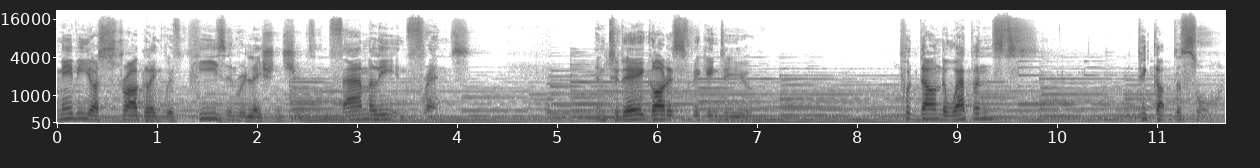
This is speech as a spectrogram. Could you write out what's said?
Maybe you're struggling with peace in relationships, in family, in friends. And today, God is speaking to you. Put down the weapons, pick up the sword.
